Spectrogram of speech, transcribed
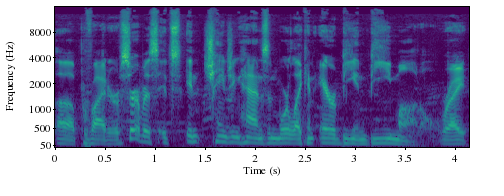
uh, provider of service. It's in changing hands and more like an Airbnb model, right?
